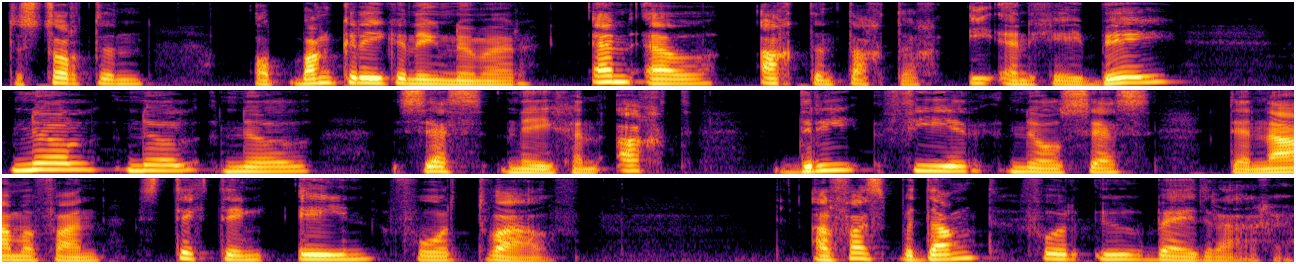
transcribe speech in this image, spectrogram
te storten op bankrekeningnummer NL 88 INGB 000 698 3406 ten name van Stichting 1 voor 12. Alvast bedankt voor uw bijdrage.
